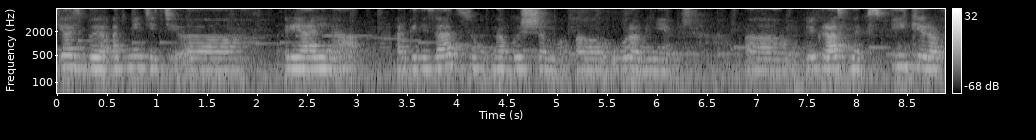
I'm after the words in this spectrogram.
хотелось бы отметить э, реально организацию на высшем э, уровне, э, прекрасных спикеров,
